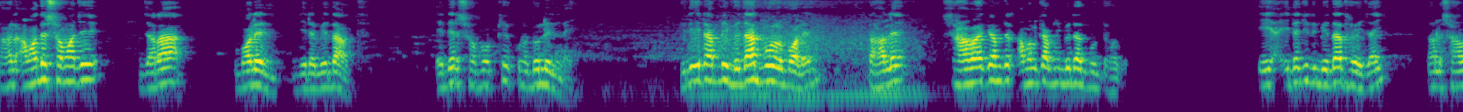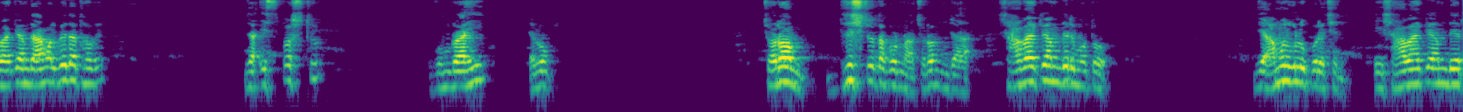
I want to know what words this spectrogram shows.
তাহলে আমাদের সমাজে যারা বলেন যেটা বেদাত, এদের সপক্ষে কোনো দলিল নেই। যদি এটা আপনি বেদাত বলেন, তাহলে সাহাবাহিকরামদের আমলকে আপনি বেদাত বলতে হবে। এই, এটা যদি বেদাত হয়ে যায়, তাহলে সাহাবাহিকরামদের আমল বেদাত হবে। যা স্পষ্ট, গুমরাহি এবং চরম ধৃষ্টতাপূর্ণ আচরণ যা সাহাবাহিকরামদের মতো যে আমলগুলো করেছেন, এই সাহাবাহিকরামদের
